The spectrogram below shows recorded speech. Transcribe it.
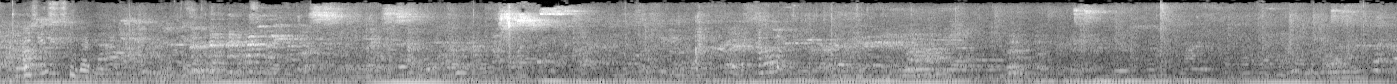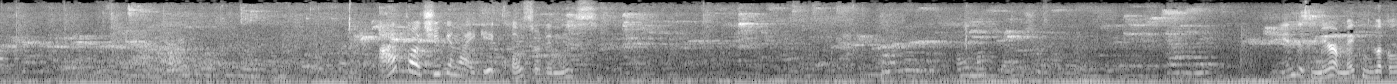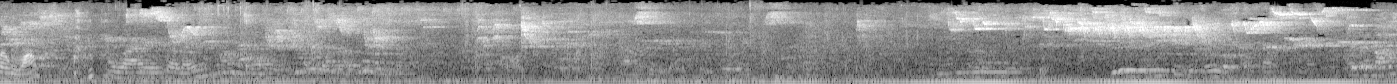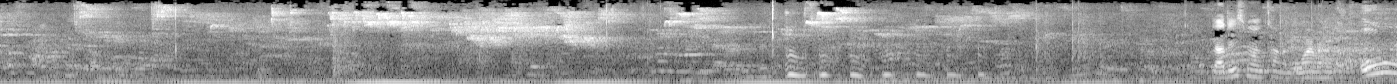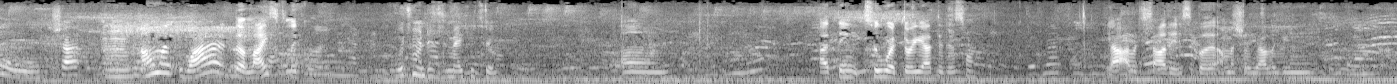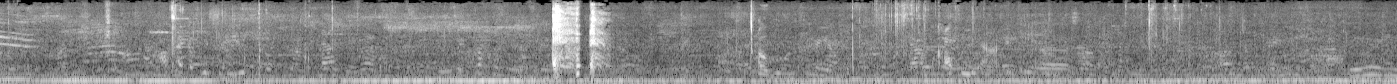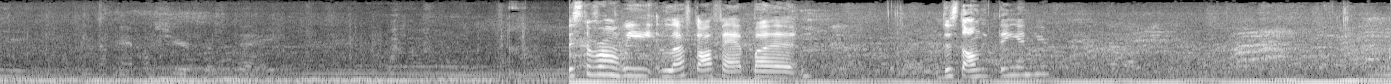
I thought you can like get closer than this. Mirror make me look a little wonky. Y'all, this room kind of boring right here. Oh, shot. Mm, I don't like. Why the lights flickering? Which one did you make it to? Um, I think two or three after this one. Y'all already saw this, but I'm gonna show y'all again. oh, I'm coughing behind it. We left off at, but this the only thing in here.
